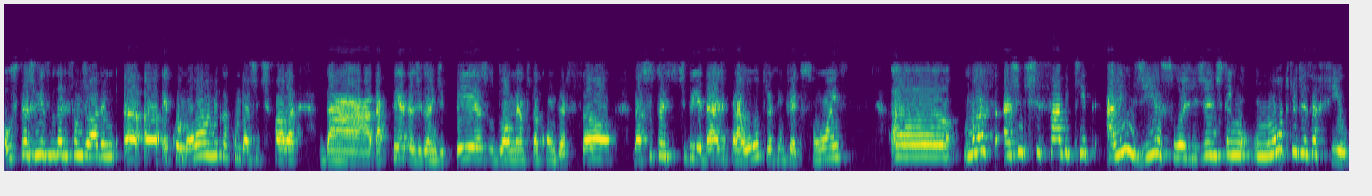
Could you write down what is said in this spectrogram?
Os prejuízos eles são de ordem uh, uh, econômica, quando a gente fala da, da perda de ganho de peso, do aumento da conversão, da suscetibilidade para outras infecções. Uh, mas a gente sabe que, além disso, hoje em dia a gente tem um outro desafio,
